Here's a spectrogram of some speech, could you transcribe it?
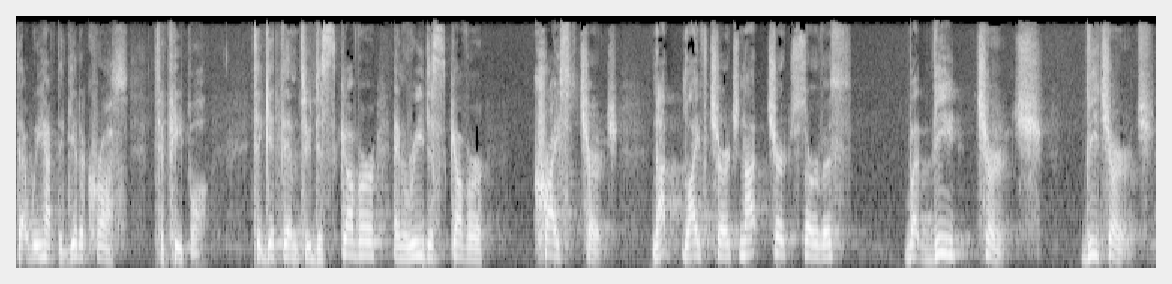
that we have to get across to people to get them to discover and rediscover Christ church. Not life church, not church service, but the church. The church.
